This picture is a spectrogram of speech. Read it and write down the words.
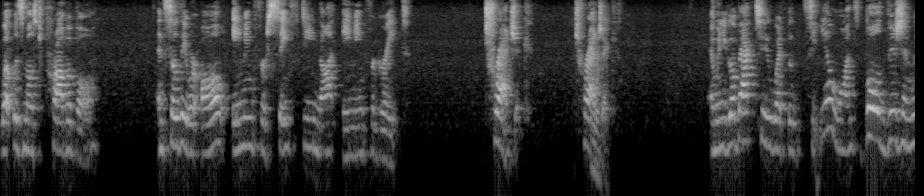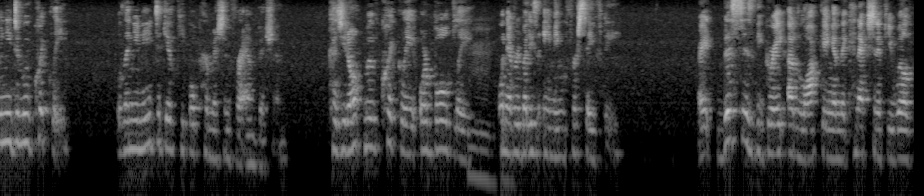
what was most probable, and so they were all aiming for safety, not aiming for great. Tragic. Tragic. And when you go back to what the CEO wants bold vision, we need to move quickly. Well, then you need to give people permission for ambition because you don't move quickly or boldly mm. when everybody's aiming for safety. Right? This is the great unlocking and the connection, if you will,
